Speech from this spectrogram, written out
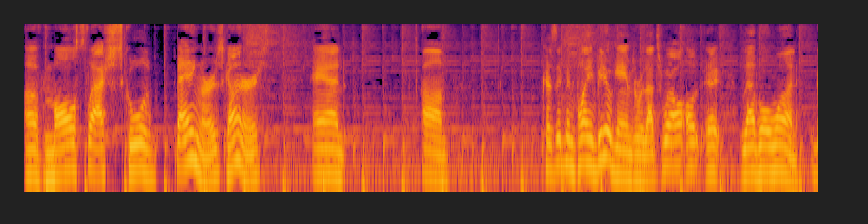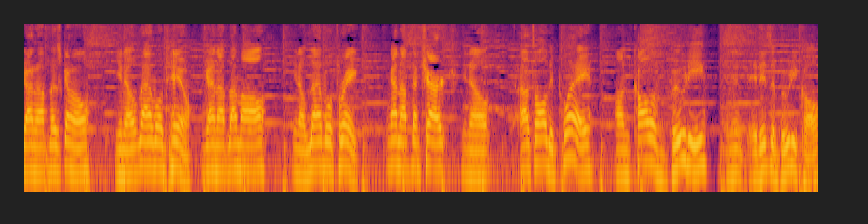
of mall slash school bangers, gunners, and um, because they've been playing video games where that's well, uh, level one, gun up, let's go. You know, level two, gun up the mall. You know, level three, gun up the church. You know, that's all they play on Call of Booty, and it, it is a booty call.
